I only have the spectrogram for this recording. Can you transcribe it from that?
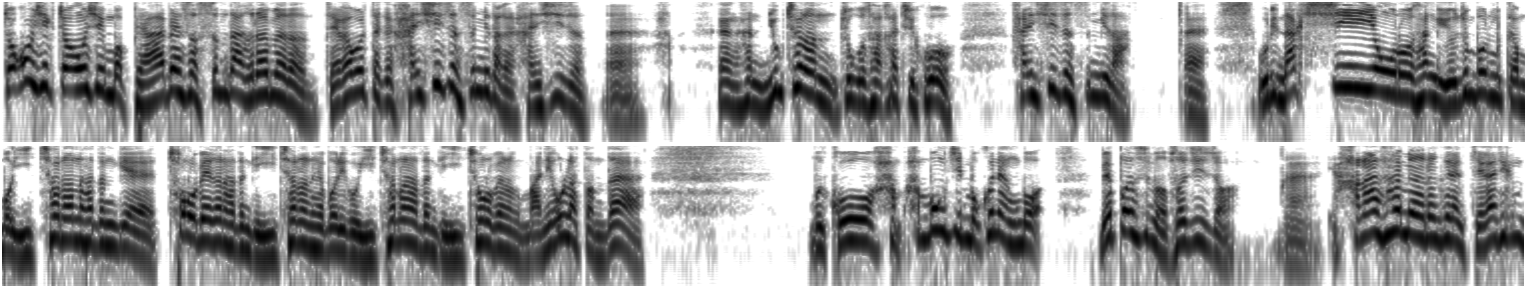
조금씩 조금씩 뭐 배합해서 쓴다 그러면은 제가 볼때그한 시즌 씁니다. 그냥 한 시즌. 예, 하- 그냥 한 6천 원 주고 사가지고 한 시즌 씁니다. 예, 우리 낚시용으로 산 게 요즘 보니까 뭐 2천 원 하던 게 1,500원 하던 게 2천 원 해버리고 2천 원 하던 게 2,500원 많이 올랐던데 뭐고한 한 봉지 뭐 그냥 뭐 몇 번 쓰면 없어지죠. 예, 하나 사면은 그냥 제가 지금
